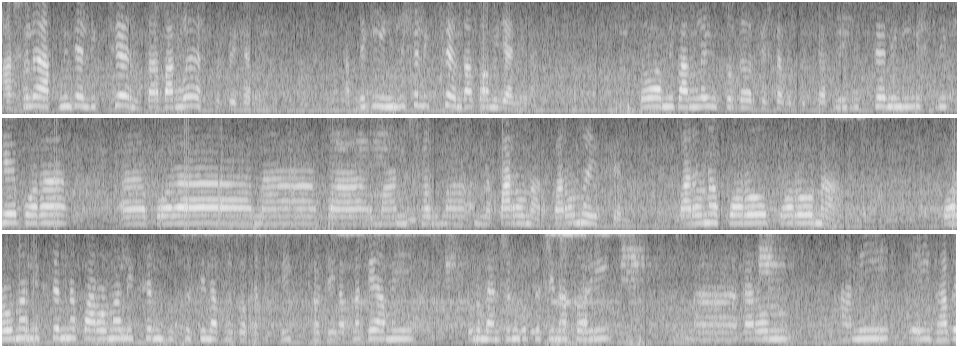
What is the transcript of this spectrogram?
আসলে আপনি যা লিখছেন, তা বাংলায় আসতেছে এখানে। আপনি কি ইংলিশে লিখছেন? তা তো আমি জানি না। তো আমি বাংলায় উত্তর দেওয়ার চেষ্টা করতেছি। আপনি লিখছেন ইংলিশ লিখে পড়া পড়া না, পা- মান, সম্মান, না, পারো না পারো না লিখছেন। পারো না, পড়ো পরো না। পরো না লিখছেন না, পারো না লিখছেন, বুঝতেছি না আপনার কথাটা ঠিক, সঠিক। আপনাকে আমি কোনো মেনশন করতেছি না সরি কারণ আমি এইভাবে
